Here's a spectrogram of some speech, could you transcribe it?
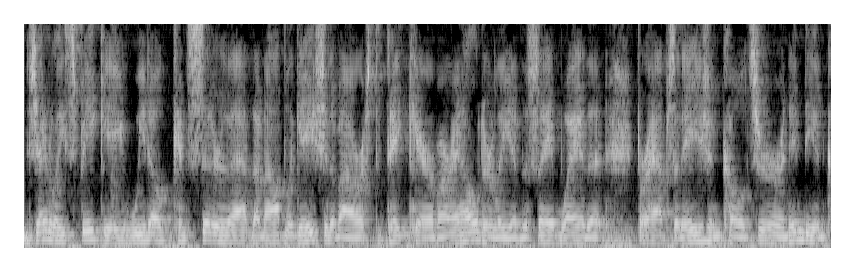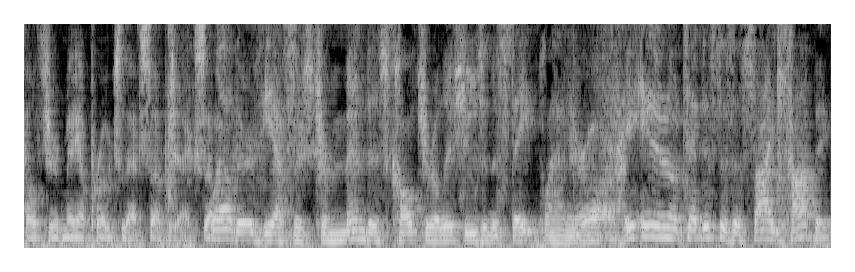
generally speaking, we don't consider that an obligation of ours to take care of our elderly in the same way that perhaps an Asian culture or an Indian culture may approach that subject. So well, there's yes, there's tremendous cultural issues issues in estate planning. There are. And, and, you know, Ted, just as a side topic,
